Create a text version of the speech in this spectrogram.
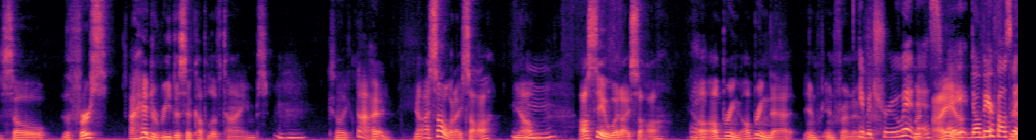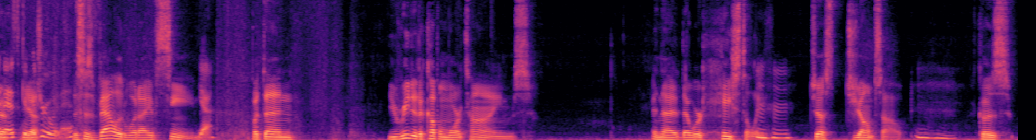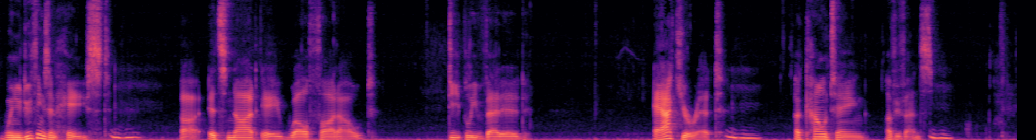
So the first, I had to read this a couple of times. Mm-hmm. So like, nah, I, you know, I saw what I saw. You know, mm-hmm. I'll say what I saw. Right. I'll, I'll, bring I'll bring that in in front of. Give a true witness. I, right? Don't bear false witness. Yeah, Give yeah. a true witness. This is valid what I have seen. Yeah. But then you read it a couple more times, and that that word hastily mm-hmm. just jumps out. Mm-hmm because when you do things in haste, mm-hmm. uh, it's not a well thought out, deeply vetted, accurate mm-hmm. accounting of events. Mm-hmm.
